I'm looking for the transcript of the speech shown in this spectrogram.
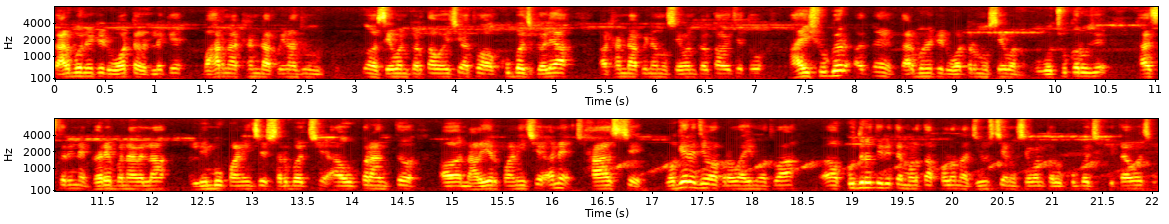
કાર્બોનેટેડ વોટર એટલે કે બહારના ઠંડા પીણાનું સેવન કરતા હોય છે અથવા ખૂબ જ ગળ્યા ઠંડા પીણાનું સેવન કરતા હોય છે, તો હાઈ શુગર અને કાર્બોનેટેડ વોટરનું સેવન ઓછું કરવું છે ખાસ કરીને ઘરે બનાવેલા લીંબુ પાણી છે, શરબત છે, આ ઉપરાંત નાળિયેર પાણી છે અને છાશ છે, વગેરે જેવા પ્રવાહીનું અથવા કુદરતી રીતે મળતા ફળોના જ્યુસ છે, એનું સેવન કરવું ખૂબ જ હિતાવહ છે.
